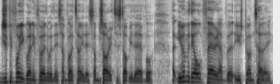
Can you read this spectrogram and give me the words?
just before you go any further with this, I've got to tell you this. I'm sorry to stop you there, but uh, you remember the old fairy advert that used to be on telly,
